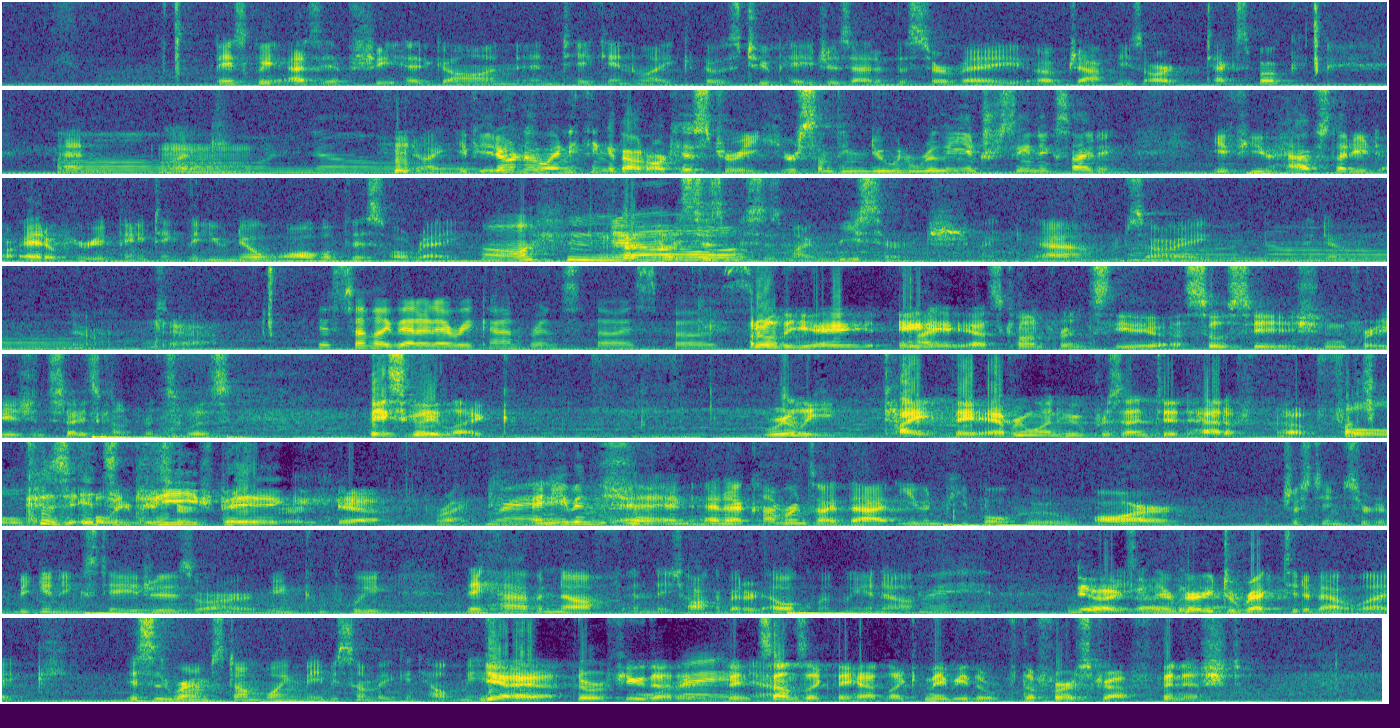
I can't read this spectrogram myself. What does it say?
basically as if she had gone and taken like those two pages out of the survey of Japanese art textbook, and oh like, no. you know, like, if you don't know anything about art history, here's something new and really interesting and exciting. If you have studied Edo period painting, then you know all of this already. oh no. This is this is my research. Like, uh, I'm sorry, Oh, I don't know. yeah. There's stuff like that at every conference, though. I suppose. I know, the A- AAS conference, the Association for Asian Studies conference, was basically like really tight. They everyone who presented had a, a full, 'cause it's fully the researched big- paper. Yeah. Right. Right. And even and, and, and at a conference like that, even people who are just in sort of beginning stages or are incomplete, they have enough and they talk about it eloquently enough. Right. Yeah, exactly. And they're very directed about like, this is where I'm stumbling. Maybe somebody can help me. Yeah, yeah. There were a few that Right. it, Yeah. sounds like they had like maybe the, the first draft finished,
